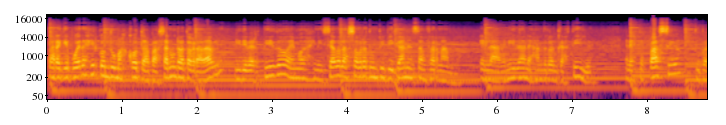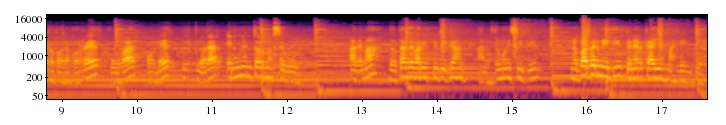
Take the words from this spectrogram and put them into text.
Para que puedas ir con tu mascota a pasar un rato agradable y divertido, hemos iniciado las obras de un pipicán en San Fernando, en la avenida Alejandro del Castillo. En este espacio, tu perro podrá correr, jugar, oler y explorar en un entorno seguro. Además, dotar de varios pipicán a nuestro municipio nos va a permitir tener calles más limpias,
